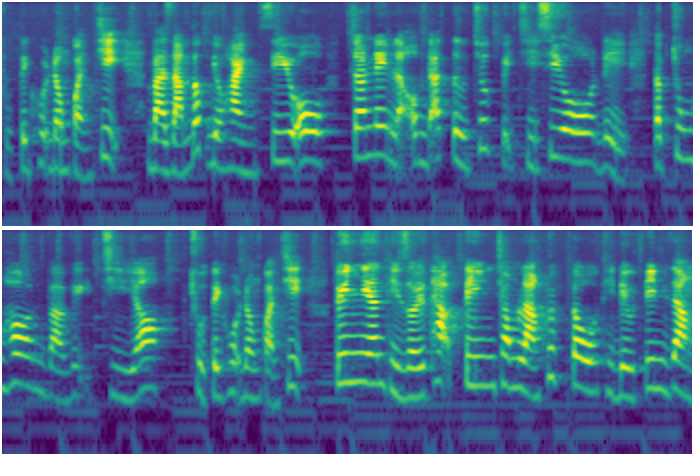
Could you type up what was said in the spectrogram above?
chủ tịch hội đồng quản trị và giám đốc điều hành CEO cho nên là ông đã từ chức vị trí CEO để tập trung hơn vào vị trí uh, chủ tịch hội đồng quản trị. Tuy nhiên thì giới thạo tin trong làng crypto thì đều tin rằng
